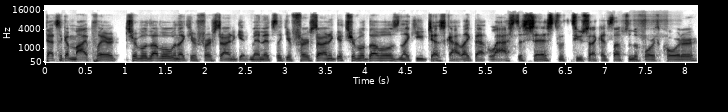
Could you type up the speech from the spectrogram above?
That's like a my player triple double when like you're first starting to get minutes, like you're first starting to get triple doubles, and like you just got like that last assist with two seconds left in the fourth quarter.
